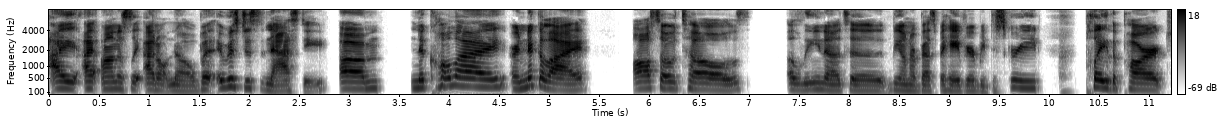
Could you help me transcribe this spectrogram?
I I honestly I don't know, but it was just nasty. Um Nikolai or Nikolai also tells Alina to be on her best behavior, be discreet, play the part,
